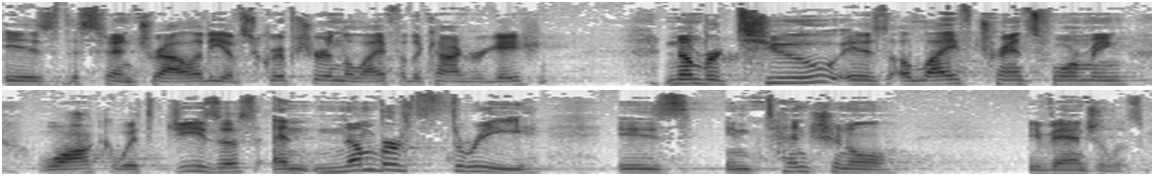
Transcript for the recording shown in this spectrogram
is the centrality of Scripture in the life of the congregation. Number two is a life transforming walk with Jesus. And number three is intentional evangelism.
